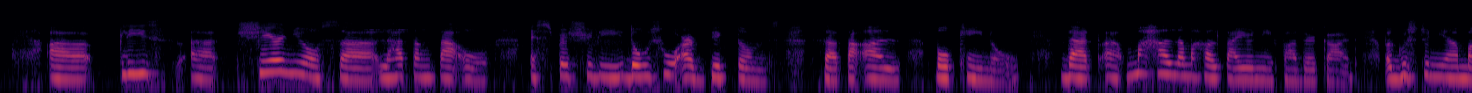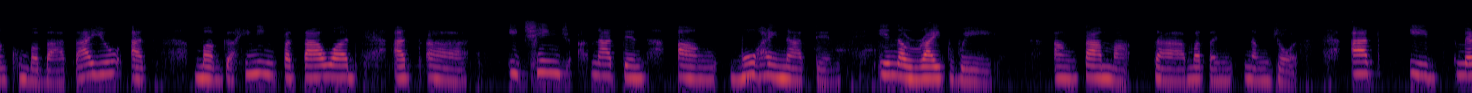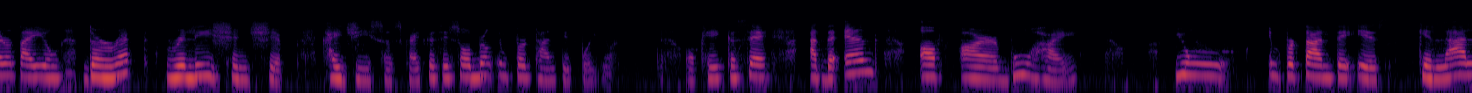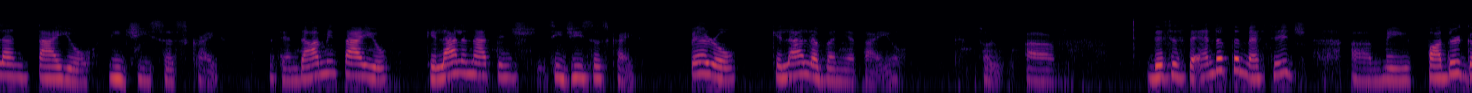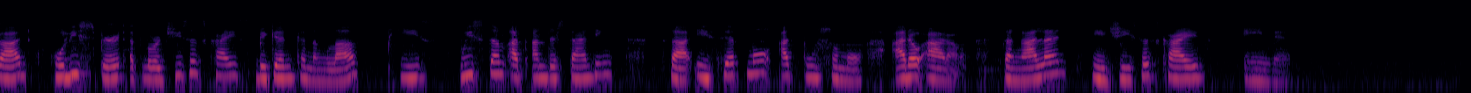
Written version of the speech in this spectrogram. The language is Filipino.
uh, please uh, share nyo sa lahat ng tao, especially those who are victims sa Taal volcano that uh, mahal na mahal tayo ni Father God. Pag gusto niya magkumbaba tayo at maghinging patawad at uh, i-change natin ang buhay natin in a right way, ang tama sa mata ng Diyos. At i- meron tayong direct relationship kay Jesus Christ kasi sobrang importante po yun. Okay? Kasi at the end of our buhay, yung importante is kilalan tayo ni Jesus Christ. Kasi ang daming tayo, kilala natin si Jesus Christ. Pero, kilala ba niya tayo? So, um, this is the end of the message. Uh, may Father God, Holy Spirit, at Lord Jesus Christ bigyan ka ng love, peace, wisdom, at understanding sa isip mo at puso mo araw-araw. Sa ngalan ni Jesus Christ, Amen.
